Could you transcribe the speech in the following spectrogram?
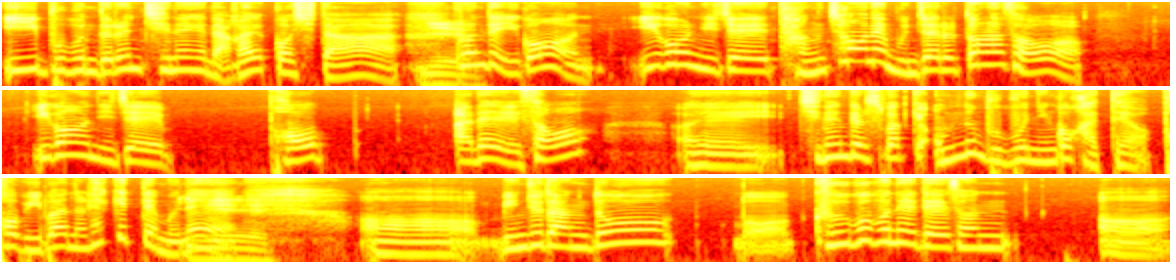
이 부분들은 진행해 나갈 것이다. 예. 그런데 이건 이건 이제 당 차원의 문제를 떠나서 이건 이제 법 아래에서 에, 진행될 수밖에 없는 부분인 것 같아요. 법 위반을 했기 때문에 예. 어, 민주당도 뭐 그 부분에 대해선 어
